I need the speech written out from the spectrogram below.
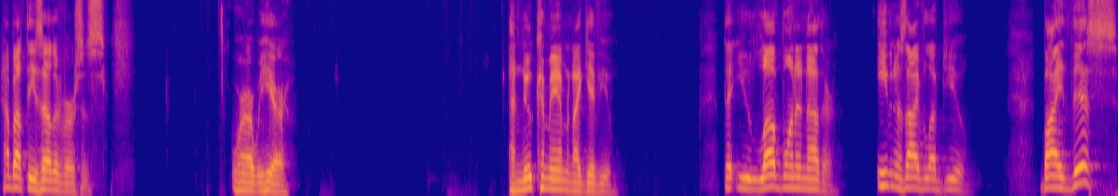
How about these other verses? Where are we here? A new commandment I give you that you love one another, even as I've loved you. By this,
